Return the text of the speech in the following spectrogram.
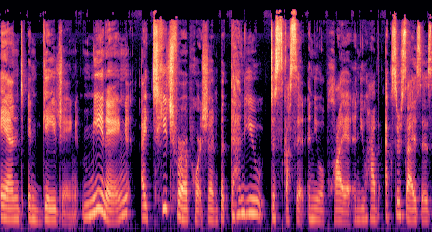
and engaging, meaning I teach for a portion, but then you discuss it and you apply it, and you have exercises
